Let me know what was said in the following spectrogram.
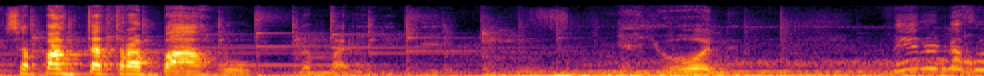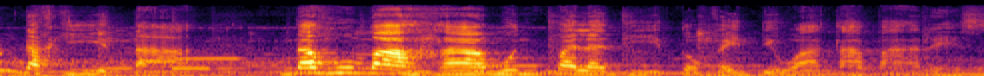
sa pagtatrabaho ng maigi. Ngayon, meron akong nakita na humahamon pala dito kay Diwata Pares.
